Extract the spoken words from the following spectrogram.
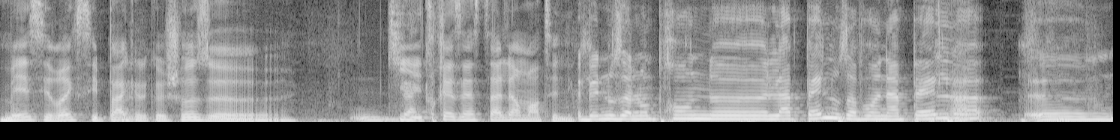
Mais c'est vrai que c'est pas quelque chose euh, qui est très installé en Martinique. Eh bien, nous allons prendre euh, l'appel. Nous avons un appel. Ah. Euh,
